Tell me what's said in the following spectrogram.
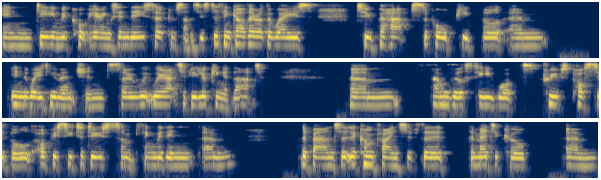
in dealing with court hearings in these circumstances. To think, are there other ways to perhaps support people um, in the ways you mentioned? So we're actively looking at that. Um, and we'll see what proves possible. Obviously, to do something within um, the bounds, the confines of the the medical um,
